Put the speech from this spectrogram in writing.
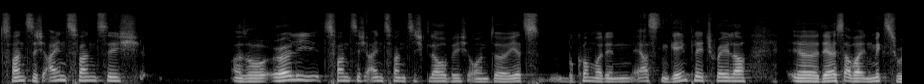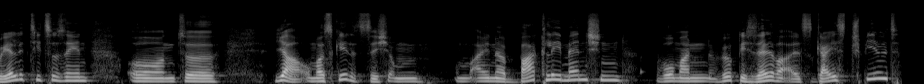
2021, also Early 2021, glaube ich. Und äh, jetzt bekommen wir den ersten Gameplay-Trailer. Äh, der ist aber in Mixed Reality zu sehen. Und äh, ja, um was geht es sich? Um, um eine Barclay-Menschen, wo man wirklich selber als Geist spielt.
